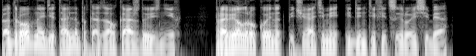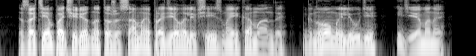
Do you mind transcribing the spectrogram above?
подробно и детально показал каждую из них, провел рукой над печатями, идентифицируя себя. Затем поочередно то же самое проделали все из моей команды — гномы, люди и демоны —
